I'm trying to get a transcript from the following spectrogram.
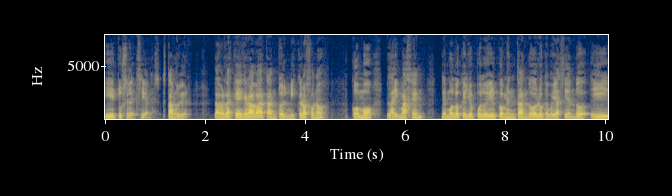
y tus selecciones. Está muy bien. La verdad es que graba tanto el micrófono como la imagen, de modo que yo puedo ir comentando lo que voy haciendo y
